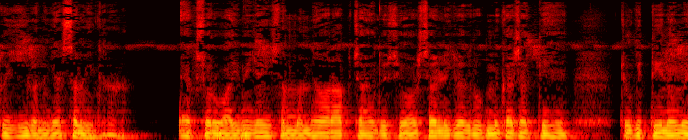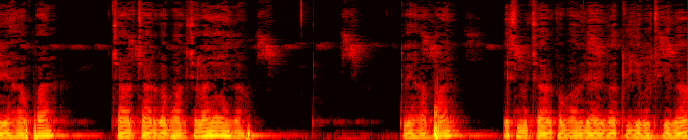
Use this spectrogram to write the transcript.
तो ये बन गया समीकरण। एक्स और वाई में यही संबंध है और आप चाहें तो इसे और सरलीकृत रूप में कर सकते हैं क्योंकि तीनों में यहाँ पर चार चार का भाग चला जाएगा। तो यहाँ पर इसमें चार का भाग जाएगा तो ये बचेगा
